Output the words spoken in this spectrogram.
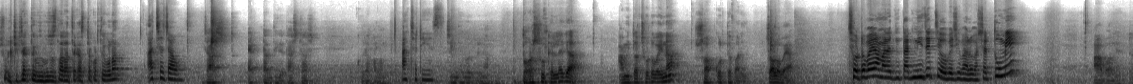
শরীর ঠিক রাখতে হবে বুঝছ না রাতে কাজটা করতে হবে না? আচ্ছা যাও। জাস্ট একটার দিকে কাজটা করে ফেলাম। আচ্ছা ঠিক আছে। চিন্তা করবি না। তোর সুখের লেগা আমি তোর ছোট ভাই না সব করতে পারি। চলো ভাইয়া। ছোট ভাই আমার তার নিজের চেয়েও বেশি ভালোবাসে আর তুমি? আবার একটা।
